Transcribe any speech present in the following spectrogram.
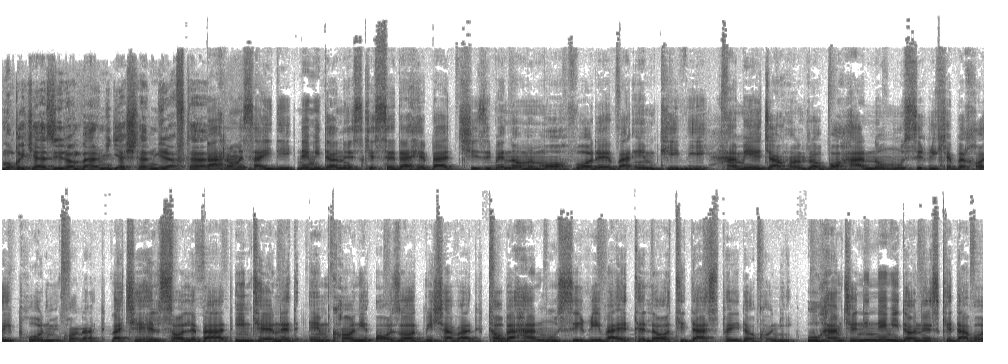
موقعی که از ایران برمیگشتن می‌رفتن. بهرام سعیدی نمی‌دانست که سه دهه بعد چیزی به نام ماهواره و MTV همه جهان را با هر نوع موسیقی که بخواهی پر می کند و چهل سال بعد اینترنت امکانی آزاد می شود تا به هر موسیقی و اطلاعاتی دست پیدا کنی. او همچنین نمی‌دانست که دوازده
